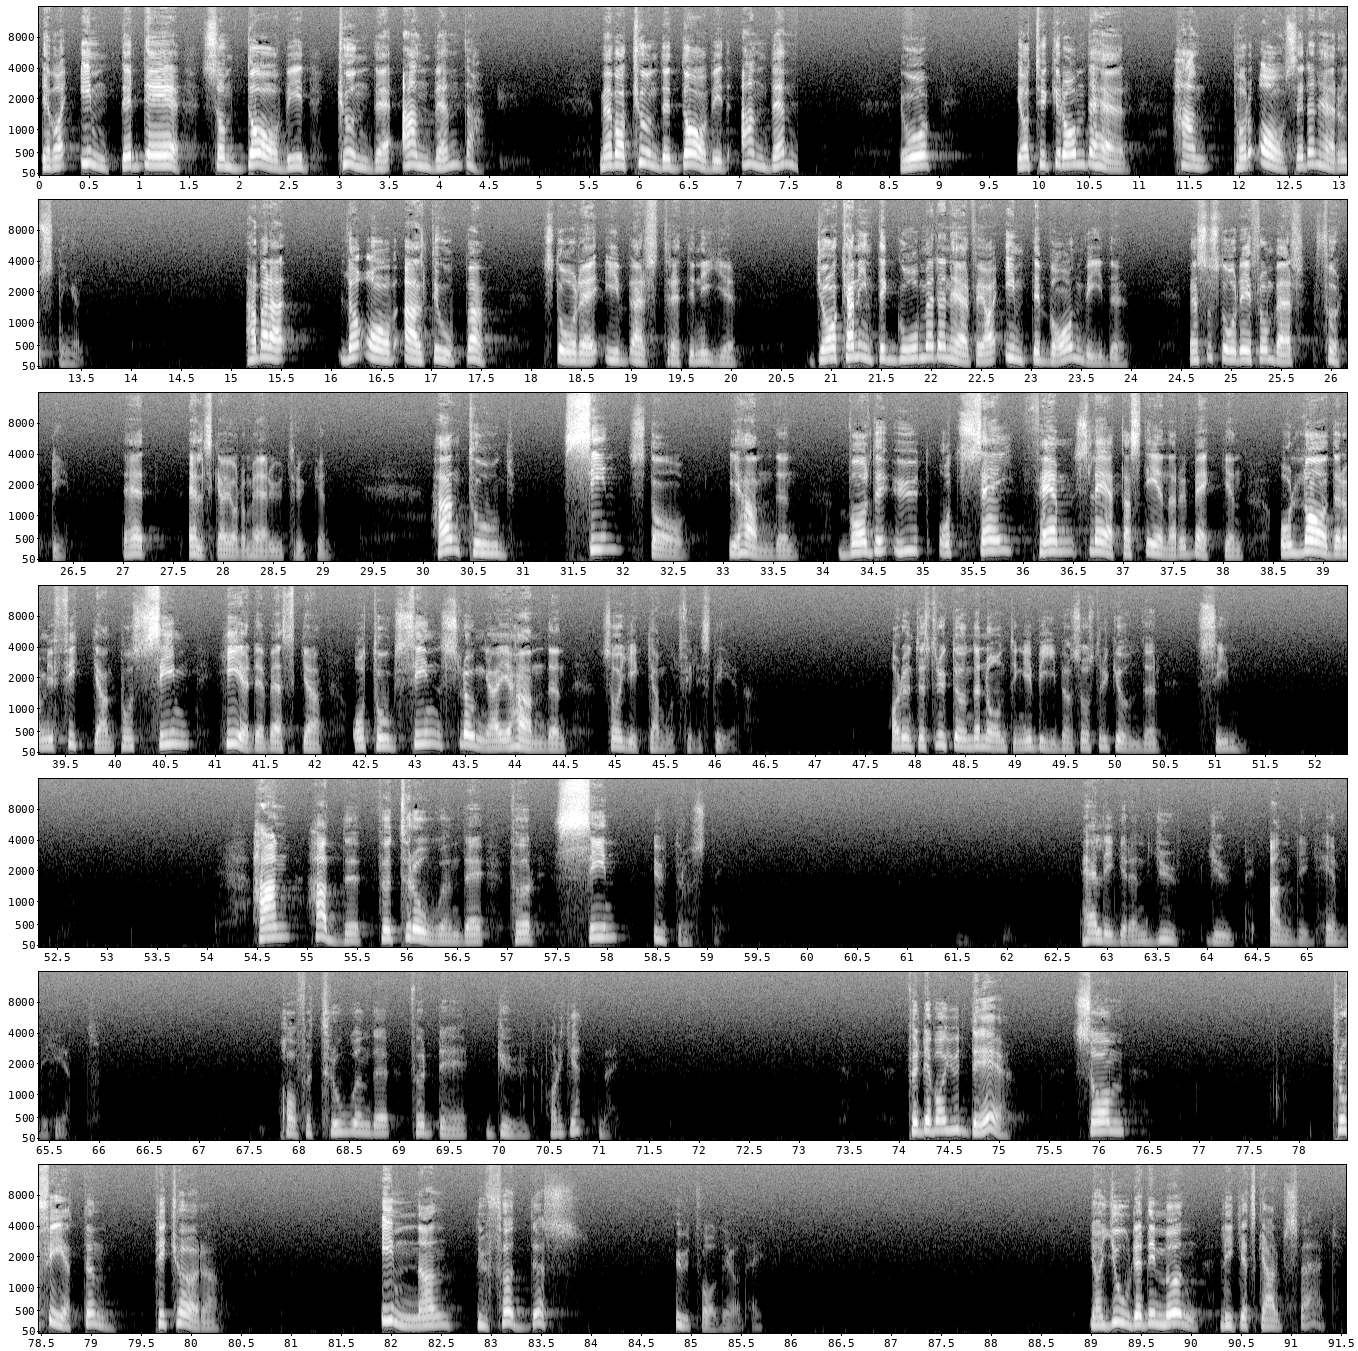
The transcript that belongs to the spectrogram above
Det var inte det som David kunde använda. Men vad kunde David använda? Jo, jag tycker om det här. Han tar av sig den här rustningen. Han bara la av alltihopa, står det i vers 39. Jag kan inte gå med den här för jag är inte van vid det. Men så står det från vers 40. Det här älskar jag, de här uttrycken. Han tog sin stav i handen, valde ut åt sig fem släta stenar ur bäcken och lade dem i fickan på sin herdeväska och tog sin slunga i handen, så gick han mot filisterna. Har du inte strykt under någonting i Bibeln så stryk under sin. Han hade förtroende för sin utrustning. Här ligger en djup, djup andlig hemlighet. Ha förtroende för det Gud har gett mig. För det var ju det som profeten fick höra Innan du föddes utvalde jag dig. Jag gjorde din mun lik ett skarpt svärd.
